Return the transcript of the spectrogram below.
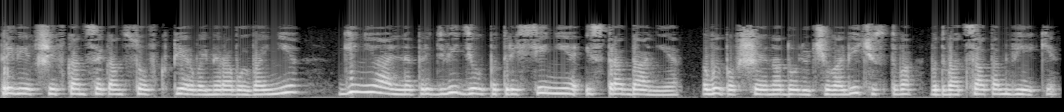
приведшей в конце концов к Первой мировой войне, гениально предвидел потрясения и страдания, выпавшие на долю человечества в XX веке.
